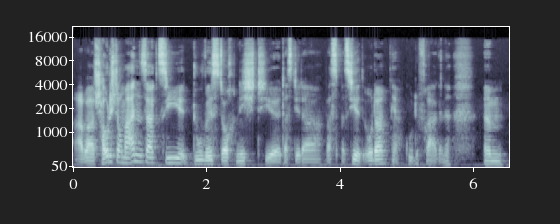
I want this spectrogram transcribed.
aber schau dich doch mal an, sagt sie, du willst doch nicht hier, dass dir da was passiert, oder? Ja, gute Frage, ne? Ähm,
